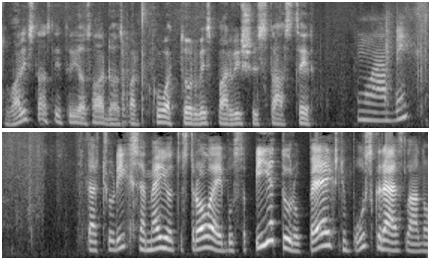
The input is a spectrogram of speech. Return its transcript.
Tu vari izstāstīt trijos vārdos, par ko tur vispār šis stāsts ir. Labi. Taču Rīgsam ejot uz trolēļbusa pieturu, pēkšņi puskrēslā no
